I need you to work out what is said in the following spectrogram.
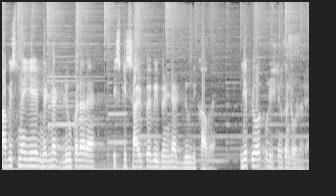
अब इसमें ये मिडनाइट ब्लू कलर है, इसकी साइड पे भी मिडनाइट ब्लू लिखा हुआ है। ये प्योर ओरिजिनल कंट्रोलर है।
